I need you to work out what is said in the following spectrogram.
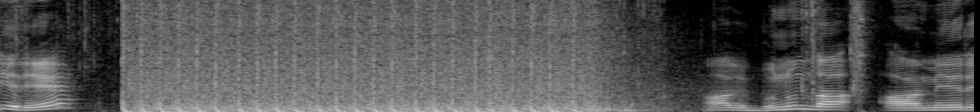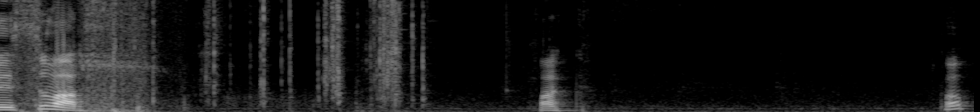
7. Abi bunun da AMR'si var. Bak. Hop.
